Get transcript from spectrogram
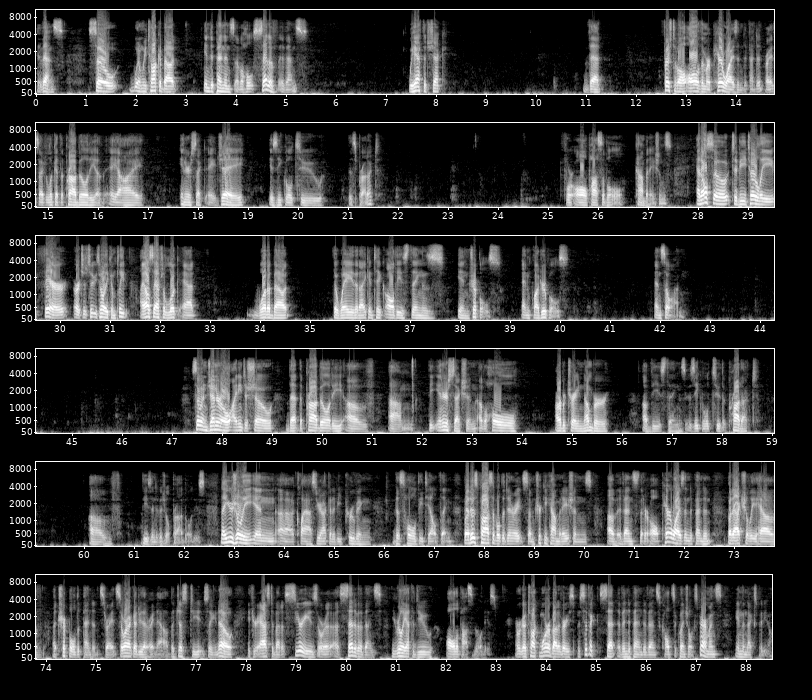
events. So when we talk about independence of a whole set of events, we have to check that, first of all, all of them are pairwise independent, right? So I have to look at the probability of AI intersect AJ is equal to this product for all possible combinations. And also, to be totally fair, or to, to be totally complete, I also have to look at what about the way that I can take all these things in triples and quadruples and so on. So in general, I need to show that the probability of um, the intersection of a whole arbitrary number of these things is equal to the product of these individual probabilities. Now, usually in uh, class, you're not going to be proving this whole detailed thing, but it is possible to generate some tricky combinations of events that are all pairwise independent, but actually have a triple dependence, right? So we're not going to do that right now, but just to, so you know, if you're asked about a series or a set of events, you really have to do all the possibilities. And we're going to talk more about a very specific set of independent events called sequential experiments in the next video.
